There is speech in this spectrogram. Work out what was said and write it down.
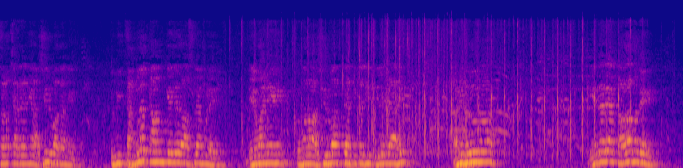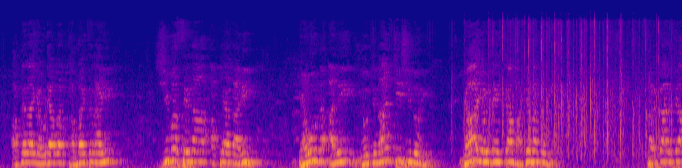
सहकार्याने आशीर्वादाने तुम्ही चांगलं काम केलेलं असल्यामुळे देवाने तुम्हाला आशीर्वाद त्या ठिकाणी दिलेले आहेत. आणि म्हणून येणाऱ्या काळामध्ये आपल्याला एवढ्यावर थांबायचं नाही. शिवसेना आपल्या दारी घेऊन आली योजनांची शिदोरी. या योजनेच्या माध्यमातून सरकारच्या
